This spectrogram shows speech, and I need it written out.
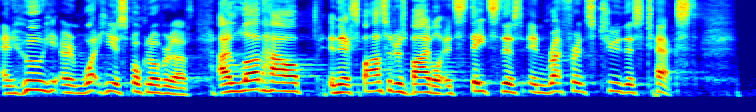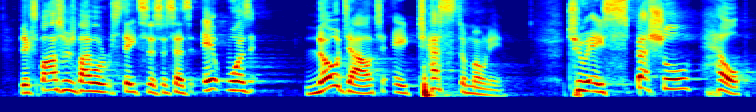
and who he, and what He has spoken over to us. I love how in the Expositor's Bible it states this in reference to this text. The Expositor's Bible states this. It says, "It was no doubt a testimony." to a special help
